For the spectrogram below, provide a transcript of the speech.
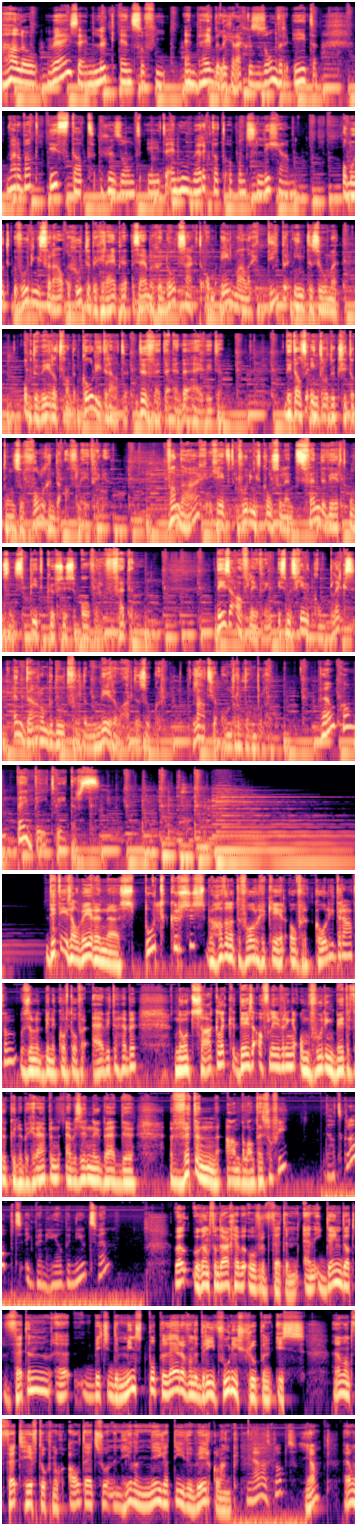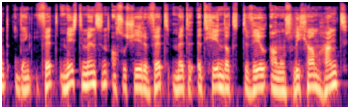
Hallo, wij zijn Luc en Sophie en wij willen graag gezonder eten. Maar wat is dat gezond eten en hoe werkt dat op ons lichaam? Om het voedingsverhaal goed te begrijpen zijn we genoodzaakt om eenmalig dieper in te zoomen op de wereld van de koolhydraten, de vetten en de eiwitten. Dit als introductie tot onze volgende afleveringen. Vandaag geeft voedingsconsulent Sven de Weert ons een speedcursus over vetten. Deze aflevering is misschien complex en daarom bedoeld voor de meerwaardezoeker. Laat je onderdompelen. Welkom bij Beetweters. Dit is alweer een uh, spoedcursus. We hadden het de vorige keer over koolhydraten. We zullen het binnenkort over eiwitten hebben. Noodzakelijk deze afleveringen om voeding beter te kunnen begrijpen. En we zijn nu bij de vetten aanbeland, hè Sophie? Dat klopt. Ik ben heel benieuwd, Sven. Wel, we gaan het vandaag hebben over vetten. En ik denk dat vetten uh, een beetje de minst populaire van de drie voedingsgroepen is. want vet heeft toch nog altijd zo'n hele negatieve weerklank. Ja, dat klopt. Ja, want ik denk, vet, de meeste mensen associëren vet met hetgeen dat te veel aan ons lichaam hangt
